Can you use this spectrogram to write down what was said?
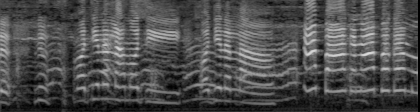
loh, loh. Mochi lelah, Mochi. Mochi lelah. Apa? Kenapa kamu?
